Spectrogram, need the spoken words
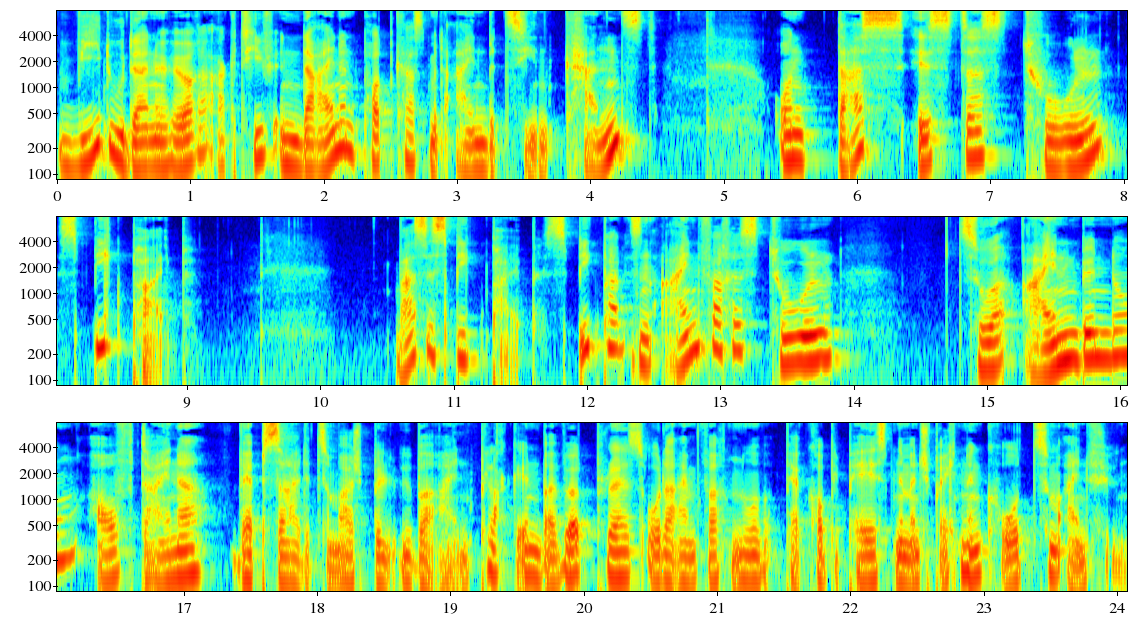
wie du deine Hörer aktiv in deinen Podcast mit einbeziehen kannst. Und das ist das Tool Speakpipe. Was ist Speakpipe? Speakpipe ist ein einfaches Tool zur Einbindung auf deiner Webseite, zum Beispiel über ein Plugin bei WordPress oder einfach nur per Copy-Paste einem entsprechenden Code zum Einfügen.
